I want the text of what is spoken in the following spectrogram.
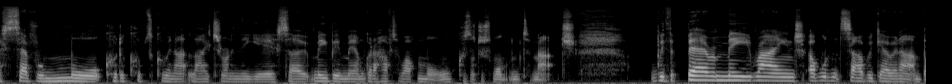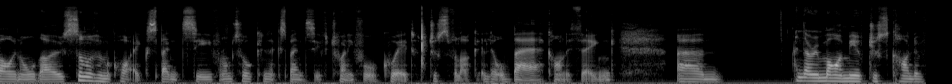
several more Cuddle Cubs coming out later on in the year. So me being me, I'm going to have to have all because I just want them to match. With the Bear and Me range, I wouldn't say I'd be going out and buying all those. Some of them are quite expensive, and I'm talking expensive, 24 quid, just for like a little bear kind of thing. Um, and they remind me of just kind of,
